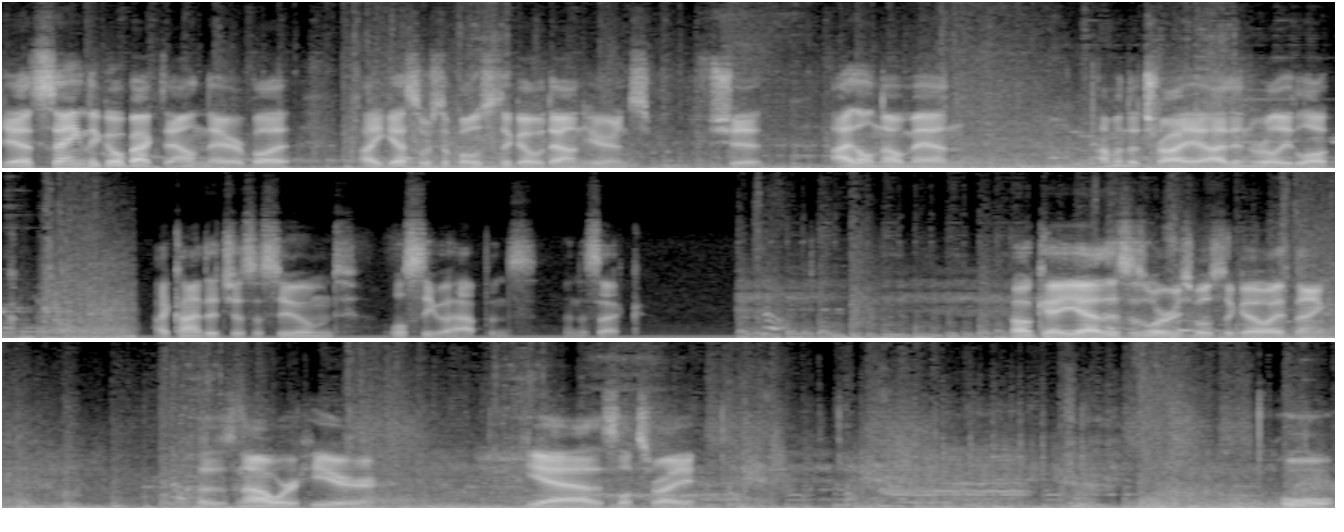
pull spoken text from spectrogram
Yeah, it's saying to go back down there, but I guess we're supposed to go down here and shit. I don't know, man. I'm gonna try it. I didn't really look. I kinda just assumed. We'll see what happens in a sec. Okay, yeah, this is where we're supposed to go, I think. Because now we're here. Yeah, this looks right. Cool.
